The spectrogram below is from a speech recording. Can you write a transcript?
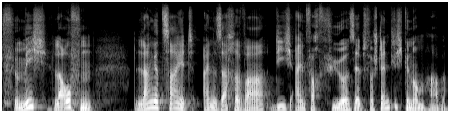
für mich Laufen lange Zeit eine Sache war, die ich einfach für selbstverständlich genommen habe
